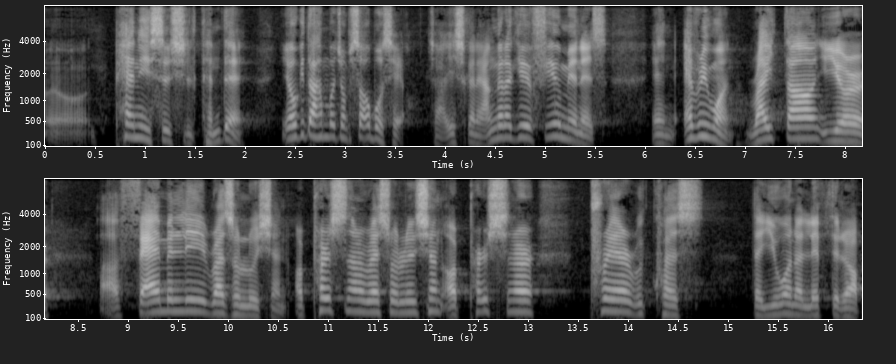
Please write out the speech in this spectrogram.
어, 펜이 있으실 텐데 여기다 한번 좀 써보세요. 자, 이 시간에 I'm gonna give a few minutes and everyone write down your family resolution or personal resolution or personal prayer request that you want to lift it up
